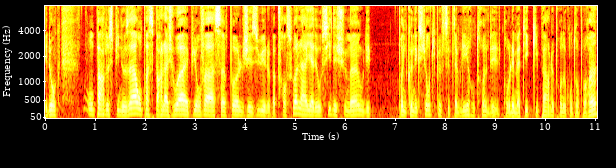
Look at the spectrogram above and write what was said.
Et donc, on part de Spinoza, on passe par la joie, et puis on va à Saint Paul, Jésus et le pape François. Là, il y a aussi des chemins ou des points de connexion qui peuvent s'établir entre des problématiques qui parlent pour nos contemporains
